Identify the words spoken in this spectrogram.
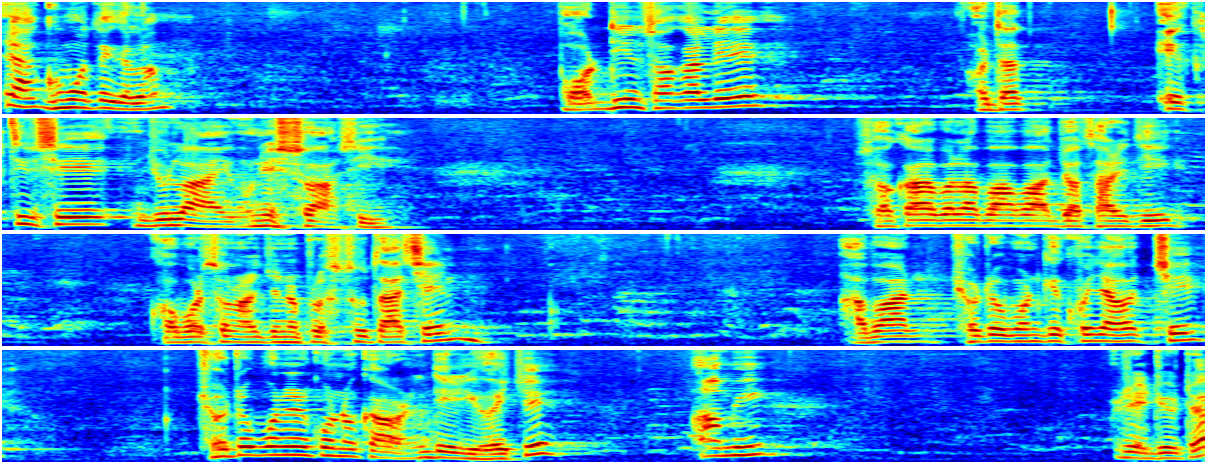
যা ঘুমোতে গেলাম। পরদিন সকালে, অর্থাৎ একত্রিশে জুলাই উনিশশো আশি, সকালবেলা বাবা যথারীতি খবর শোনার জন্য প্রস্তুত আছেন। আবার ছোট বোনকে খোঁজা হচ্ছে। ছোট বোনের কোনো কারণে দেরি হয়েছে। আমি রেডিওটা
